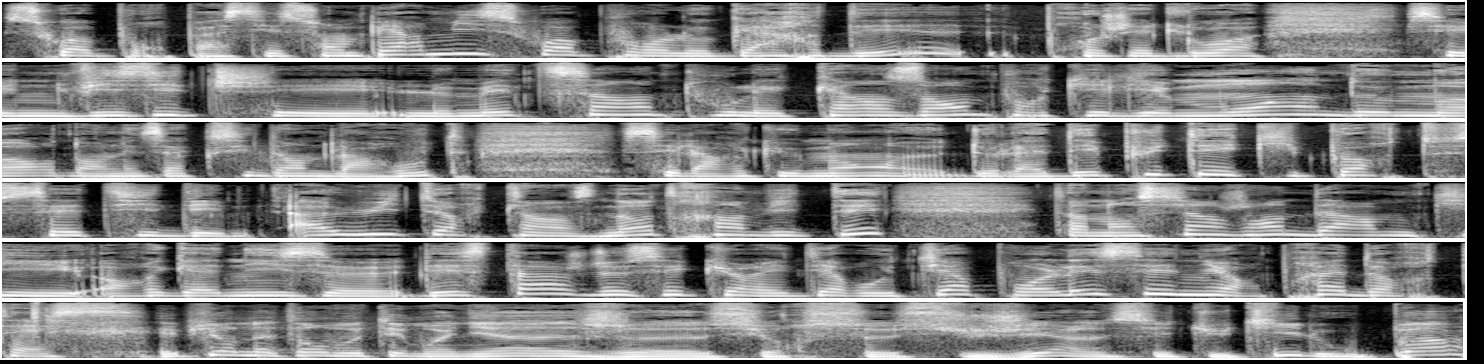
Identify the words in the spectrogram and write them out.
soit pour passer son permis, soit pour le garder. Le projet de loi, c'est une visite chez le médecin tous les 15 ans pour qu'il y ait moins de morts dans les accidents de la route. C'est l'argument de la députée qui porte cette idée. À 8h15, notre invité est un ancien gendarme qui organise des stages de sécurité routière pour les seniors près d'Orthès. Et puis on attend vos témoignages sur ce sujet. Hein. C'est utile ou pas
